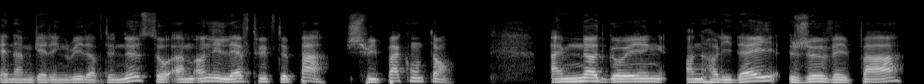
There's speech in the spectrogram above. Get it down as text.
and I'm getting rid of the ne, so I'm only left with the pas. Je suis pas content. I'm not going on holiday. Je vais pas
